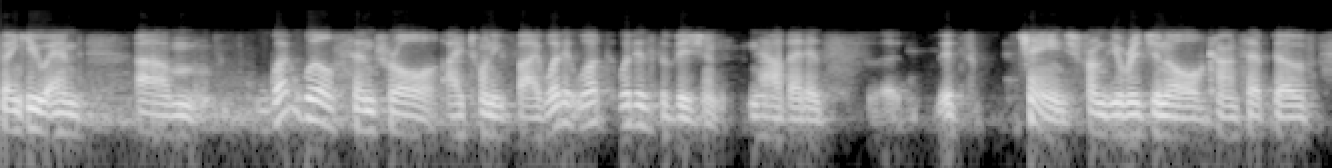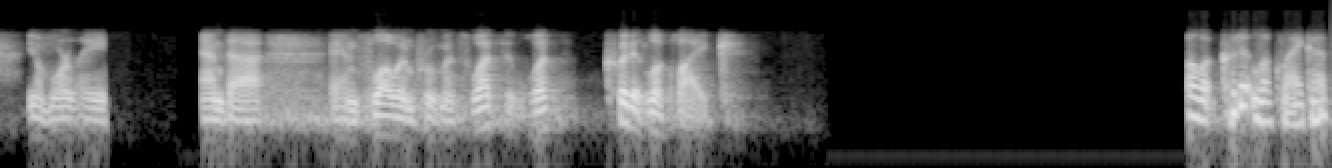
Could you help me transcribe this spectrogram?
Thank you. And um, what will Central I-25, what, what, what is the vision now that it's, uh, it's changed from the original concept of, you know, more lane and, uh, and flow improvements? What, what could it look like? Oh, what could it look like? That's,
